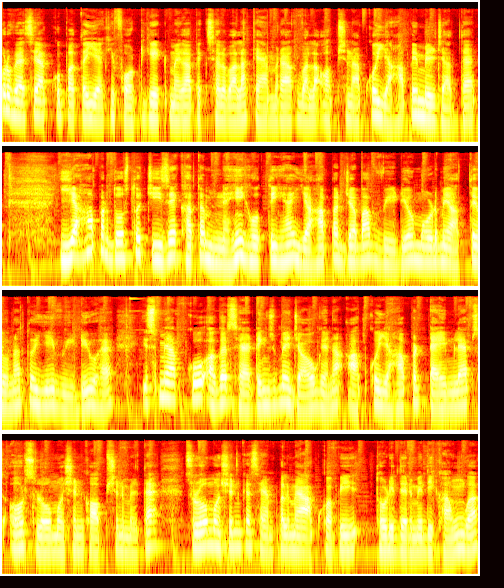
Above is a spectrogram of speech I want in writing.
और वैसे आपको पता ही है कि 48 मेगापिक्सल वाला कैमरा वाला ऑप्शन आपको यहाँ पे मिल जाता है। यहाँ पर दोस्तों चीज़ें ख़त्म नहीं होती हैं। यहाँ पर जब आप वीडियो मोड में आते हो ना तो ये वीडियो है। इसमें आपको अगर सेटिंग्स में जाओगे ना, आपको यहाँ पर टाइम लैप्स और स्लो मोशन का ऑप्शन मिलता है। स्लो मोशन का सैंपल मैं आपको अभी थोड़ी देर में दिखाऊँगा।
